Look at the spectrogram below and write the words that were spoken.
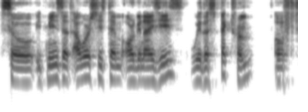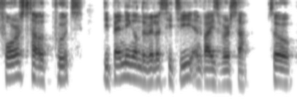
So it means that our system organizes with a spectrum of force output depending on the velocity and vice versa. So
